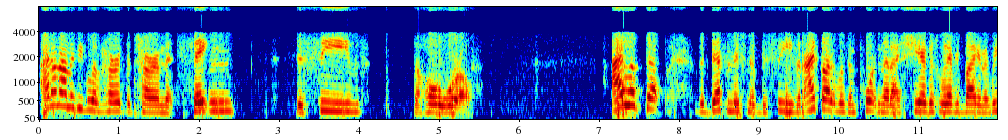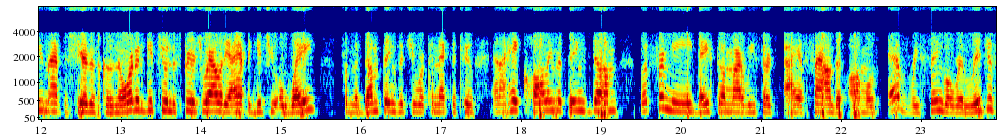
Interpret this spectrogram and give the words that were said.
I don't know how many people have heard the term that Satan deceives the whole world. I looked up the definition of deceive, and I thought it was important that I share this with everybody. And the reason I have to share this is because in order to get you into spirituality, I have to get you away from the dumb things that you were connected to. And I hate calling the things dumb, but for me, based on my research, I have found that almost every single religious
